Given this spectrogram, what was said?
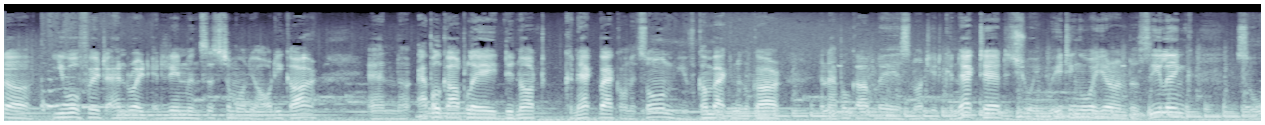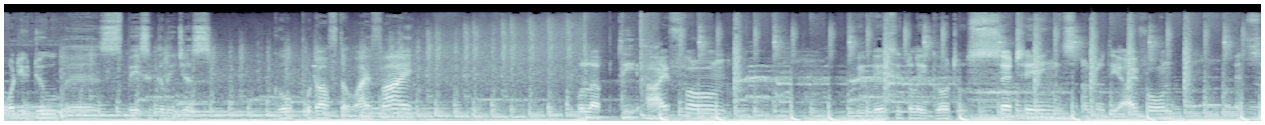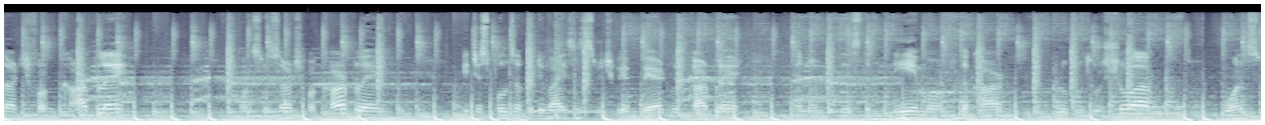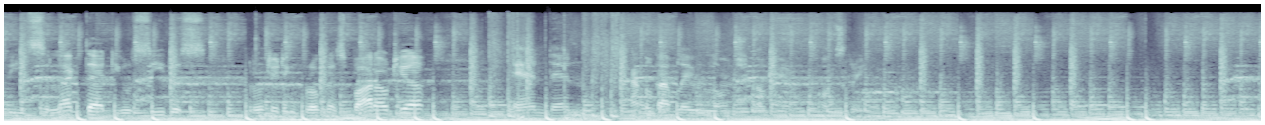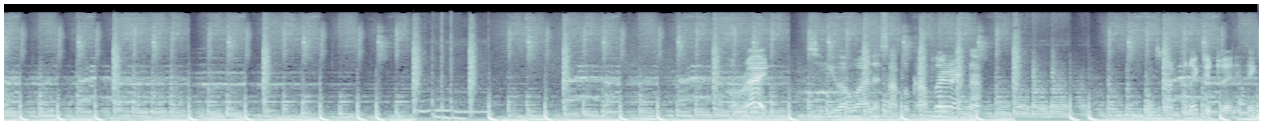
uh, EvoFit Android entertainment system on your Audi car and uh, Apple CarPlay did not connect back on its own. You've come back into the car and Apple CarPlay is not yet connected. It's showing waiting over here under Z-Link. So what you do is basically just go put off the Wi-Fi, pull up the iPhone. We basically go to settings under the iPhone and search for CarPlay. Once we search for CarPlay, it just pulls up the devices which we have paired with CarPlay and under this the name of the car Bluetooth will show up. Once we select that you'll see this rotating progress bar out here and then Apple CarPlay will launch out here on screen. Alright, so you a wireless Apple CarPlay right now. It's not connected to anything.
